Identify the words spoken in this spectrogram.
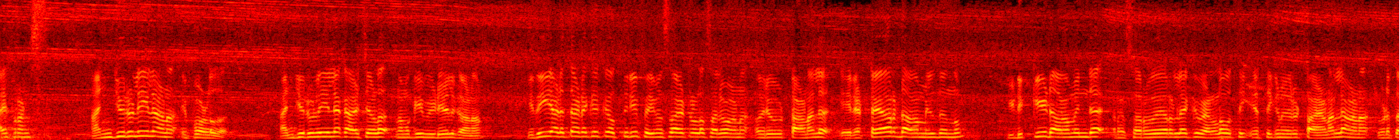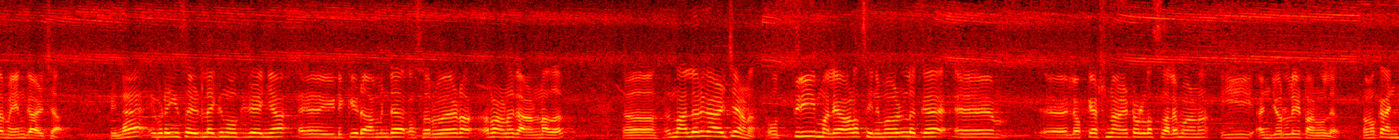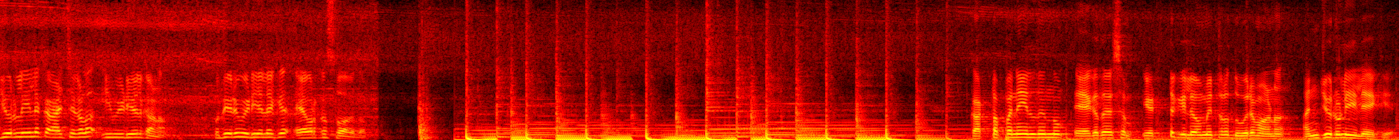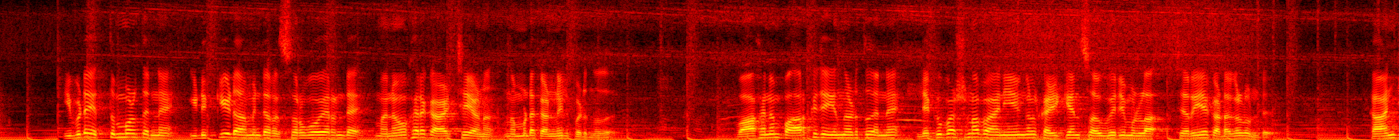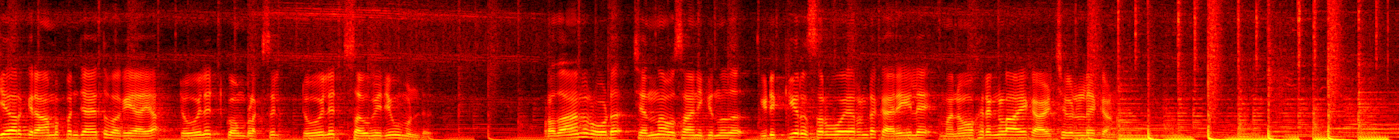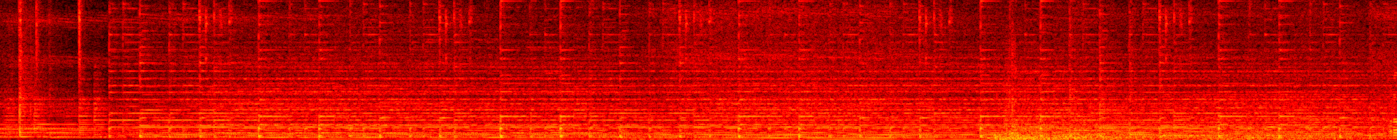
Hi friends അഞ്ചുരുളിയിലാണ് ഇപ്പോൾ ഉള്ളത്. അഞ്ചുരുളിയിലെ കാഴ്ചകൾ നമുക്ക് ഈ വീഡിയോയിൽ കാണാം. ഇത് ഈ അടുത്തിടയ്ക്കൊക്കെ ഒത്തിരി ഫേമസ് ആയിട്ടുള്ള സ്ഥലമാണ്. ഒരു ടണൽ ഇരട്ടയാർ ഡാമിൽ നിന്നും ഇടുക്കി ഡാമിന്റെ റിസർവെയറിലേക്ക് വെള്ളം എത്തി എത്തിക്കുന്ന ഒരു ടണലാണ് ഇവിടുത്തെ മെയിൻ കാഴ്ച. പിന്നെ ഇവിടെ ഈ സൈഡിലേക്ക് നോക്കിക്കഴിഞ്ഞാൽ ഇടുക്കി ഡാമിന്റെ റിസർവെയറാണ് കാണുന്നത്. നല്ലൊരു കാഴ്ചയാണ്. ഒത്തിരി മലയാള സിനിമകളിലൊക്കെ ലൊക്കേഷനായിട്ടുള്ള സ്ഥലമാണ് ഈ അഞ്ചുരുളി ടണൽ നമുക്ക് അഞ്ചുരുളിയിലെ കാഴ്ചകൾ ഈ വീഡിയോയിൽ കാണാം. പുതിയൊരു വീഡിയോയിലേക്ക് ഏവർക്കും സ്വാഗതം. കട്ടപ്പനയിൽ നിന്നും ഏകദേശം എട്ട് കിലോമീറ്റർ ദൂരമാണ് അഞ്ചുരുളിയിലേക്ക്. ഇവിടെ എത്തുമ്പോൾ തന്നെ ഇടുക്കി ഡാമിന്റെ റിസർവോയറിന്റെ മനോഹര കാഴ്ചയാണ് നമ്മുടെ കണ്ണിൽപ്പെടുന്നത് വാഹനം പാർക്ക് ചെയ്യുന്നിടത്ത് തന്നെ ലഘുഭക്ഷണ പാനീയങ്ങൾ കഴിക്കാൻ സൗകര്യമുള്ള ചെറിയ കടകളുണ്ട്. കാഞ്ചിയാർ ഗ്രാമപഞ്ചായത്ത് വകയായ ടോയ്ലറ്റ് കോംപ്ലക്സിൽ ടോയ്ലറ്റ് സൗകര്യവുമുണ്ട്. പ്രധാന റോഡ് ചെന്ന് അവസാനിക്കുന്നത് ഇടുക്കി റിസർവോയറിന്റെ കരയിലെ മനോഹരങ്ങളായ കാഴ്ചകളിലേക്കാണ്.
